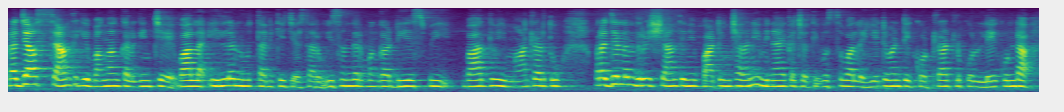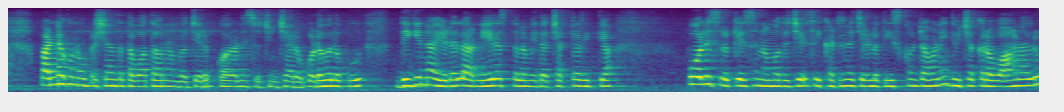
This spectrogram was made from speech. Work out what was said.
ప్రజాశాంతికి భంగం కలిగించే వాళ్ళ ఇళ్ళను తనిఖీ చేశారు. ఈ సందర్భంగా డిఎస్పి భార్గవి మాట్లాడుతూ ప్రజలందరూ శాంతిని పాటించాలని వినాయక చవితి ఉత్సవాల్లో ఎటువంటి కొట్లాట్లకు లేకుండా పండుగను ప్రశాంతత వాతావరణంలో జరుపుకోవాలని సూచించారు. గొడవలకు దిగిన ఎడల నేరస్తుల మీద చట్టరీత్యా పోలీసులు కేసు నమోదు చేసి కఠిన చర్యలు తీసుకుంటామని ద్విచక్ర వాహనాలు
